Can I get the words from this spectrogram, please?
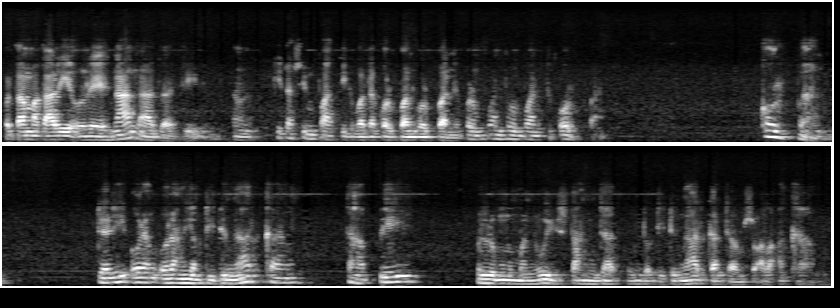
pertama kali oleh Nana tadi kita simpati kepada korban-korban perempuan-perempuan itu korban korban dari orang-orang yang didengarkan tapi belum memenuhi standar untuk didengarkan dalam soal agama.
